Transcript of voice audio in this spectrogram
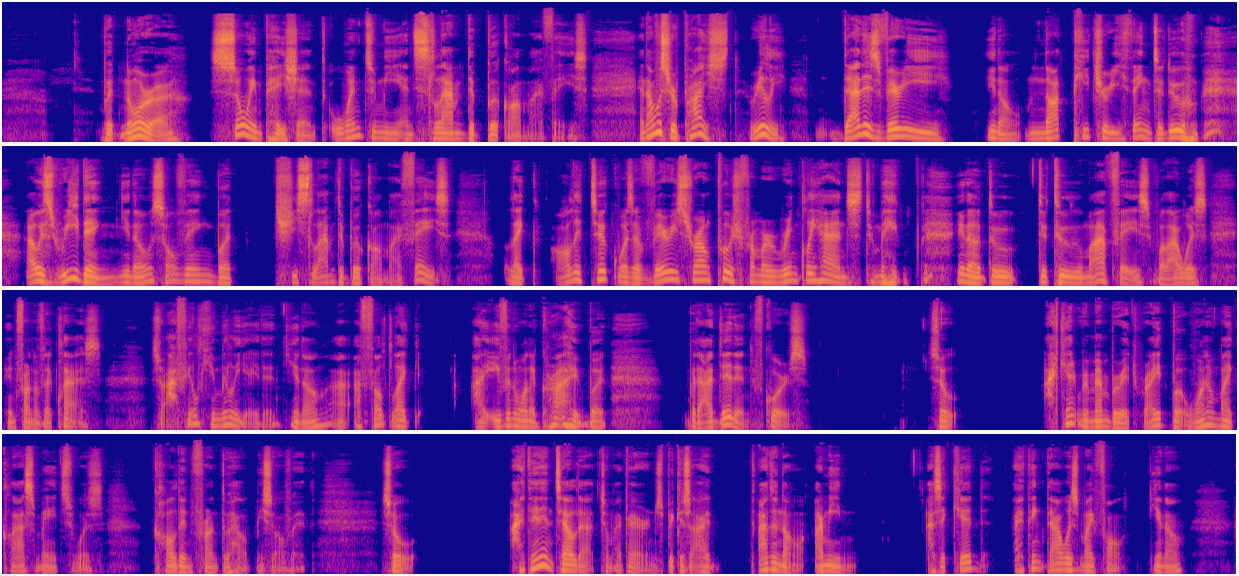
But Nora, so impatient, went to me and slammed the book on my face. And I was surprised, really. That is very, you know, not teachery thing to do. I was reading, you know, solving, but she slammed the book on my face. Like all it took was a very strong push from her wrinkly hands to make, you know, to to, to my face while I was in front of the class. So I feel humiliated, you know. I, I felt like I even want to cry, but but I didn't, of course. So I can't remember it right, but one of my classmates was called in front to help me solve it. So I didn't tell that to my parents because I I don't know. I mean, as a kid, I think that was my fault, you know.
